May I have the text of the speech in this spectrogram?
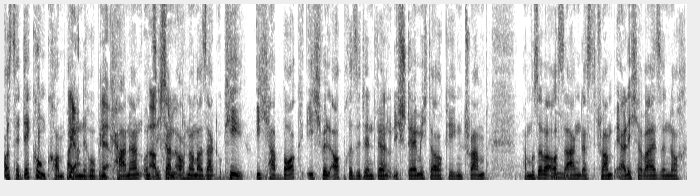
aus der Deckung kommt bei ja, den Republikanern ja, und absolut. sich dann auch nochmal sagt, okay, ich habe Bock, ich will auch Präsident werden ja. und ich stelle mich da auch gegen Trump. Man muss aber auch mhm. sagen, dass Trump ehrlicherweise noch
